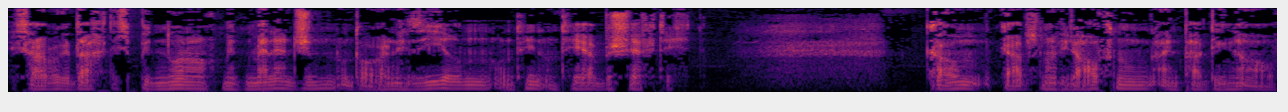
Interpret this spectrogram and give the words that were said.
Ich habe gedacht, ich bin nur noch mit Managen und Organisieren und hin und her beschäftigt. Kaum gab es mal wieder Hoffnung, ein paar Dinge auf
